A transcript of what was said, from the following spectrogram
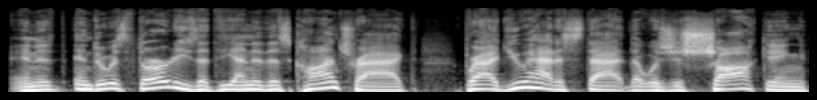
in into his 30s at the end of this contract? Brad, you had a stat that was just shocking,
